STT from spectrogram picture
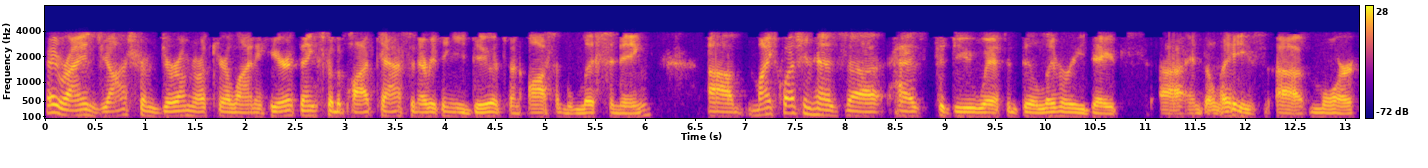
Hey, Ryan. Josh from Durham, North Carolina here. Thanks for the podcast and everything you do. It's been awesome listening. Um, my question has uh, has to do with delivery dates uh, and delays uh, more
